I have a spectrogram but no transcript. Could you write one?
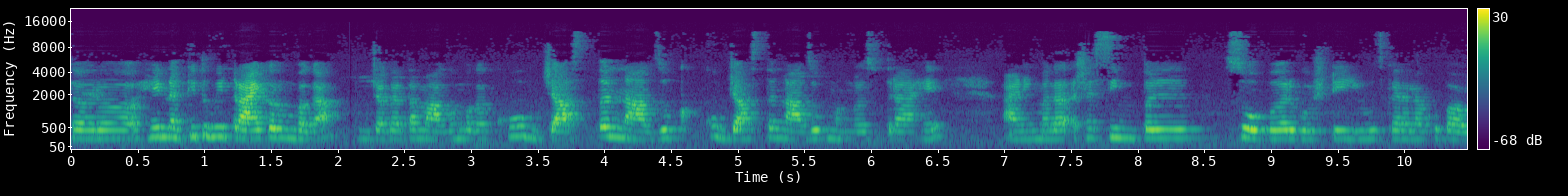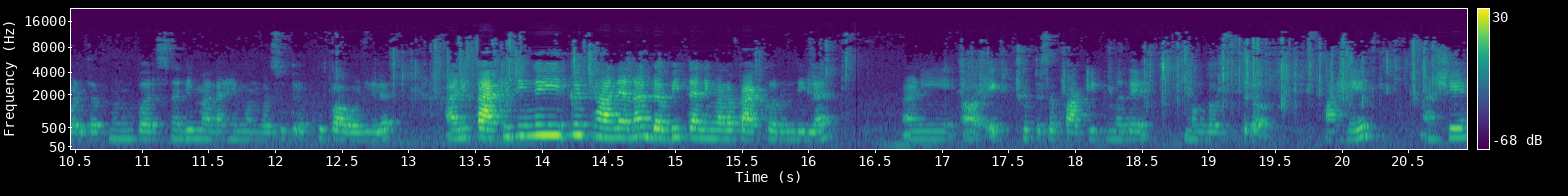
तर हे नक्की तुम्ही ट्राय करून बघा. तुमच्याकरता मागून बघा खूप जास्त नाजूक खूप जास्त नाजूक मंगळसूत्र आहे. आणि मला अशा सिंपल सोबर गोष्टी यूज करायला खूप आवडतात. म्हणून पर्सनली मला हे मंगळसूत्र खूप आवडलेलं. आहे आणि पॅकेजिंगही इतकं छान आहे ना डबी त्यांनी मला पॅक करून दिला आणि एक छोटंसं पाकिटमध्ये मंगळसूत्र आहे. असे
